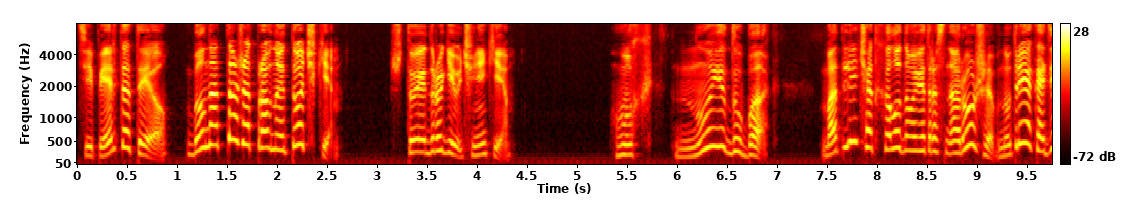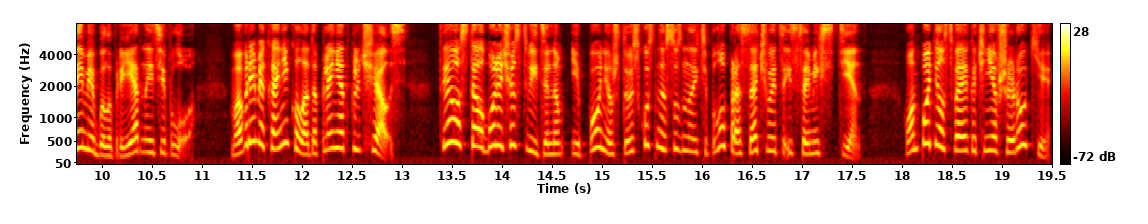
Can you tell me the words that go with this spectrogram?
Теперь-то Тео был на той же отправной точке, что и другие ученики. Ух, ну и дубак. В отличие от холодного ветра снаружи, внутри Академии было приятное тепло. Во время каникул отопление отключалось. Тео стал более чувствительным и понял, что искусственно созданное тепло просачивается из самих стен. Он поднял свои окоченевшие руки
